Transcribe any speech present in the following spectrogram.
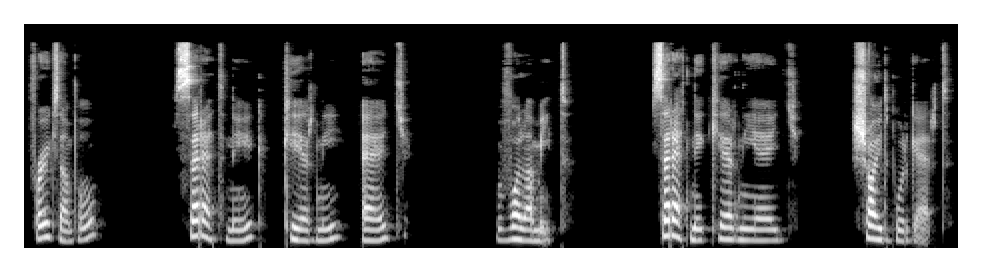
For example, szeretnék kérni egy valamit. Szeretnék kérni egy sajtburgert.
